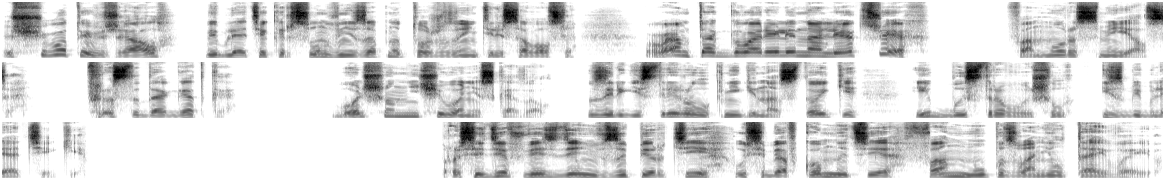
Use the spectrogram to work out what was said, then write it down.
«С чего ты взял?» Библиотекарь Сун внезапно тоже заинтересовался. «Вам так говорили на лекциях?» Фанму рассмеялся. «Просто догадка. Больше он ничего не сказал, зарегистрировал книги на стойке и быстро вышел из библиотеки. Просидев весь день в заперти у себя в комнате, Фан Му позвонил Тайвею.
